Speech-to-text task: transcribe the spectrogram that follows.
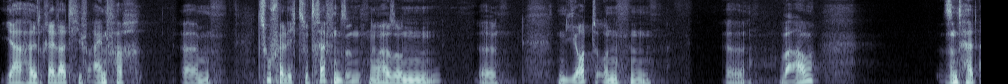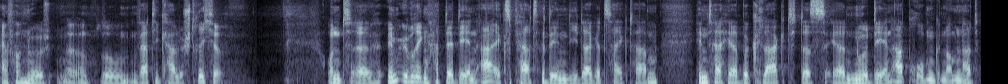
ja halt relativ einfach ähm, zufällig zu treffen sind. Ne? Also ein, äh, ein, J und ein äh, Wav sind halt einfach nur äh, so vertikale Striche. Und äh, im Übrigen hat der DNA-Experte, den die da gezeigt haben, hinterher beklagt, dass er nur DNA-Proben genommen hat,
